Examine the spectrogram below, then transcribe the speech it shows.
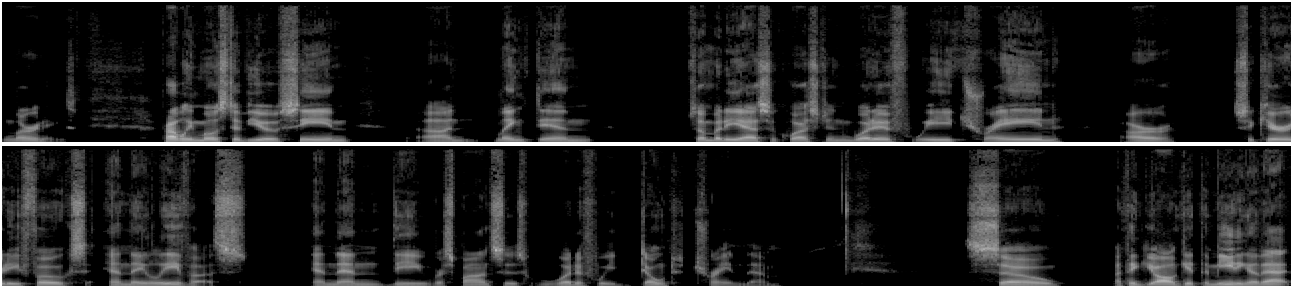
learnings. Probably most of you have seen on LinkedIn somebody asked a question what if we train our security folks and they leave us? And then the response is, what if we don't train them? So I think you all get the meaning of that.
